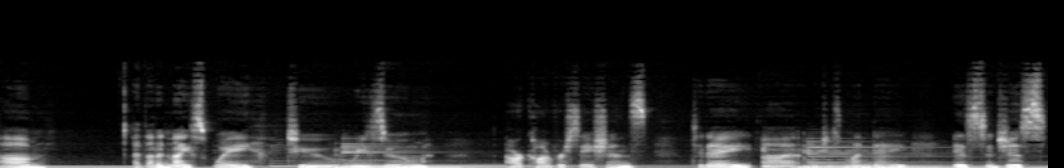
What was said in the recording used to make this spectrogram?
Um, I thought a nice way to resume our conversations today, uh, which is Monday, is to just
